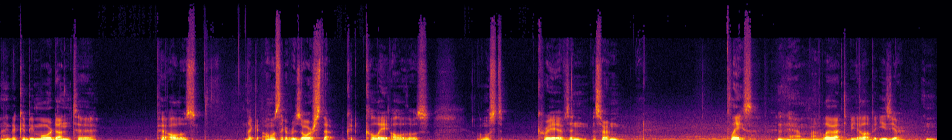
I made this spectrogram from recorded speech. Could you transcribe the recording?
I think there could be more done to put all those, like almost like a resource that could collate all of those almost creatives in a certain place Mhm. um, and allow that to be a little bit easier. And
